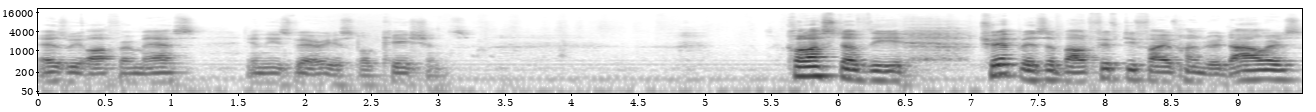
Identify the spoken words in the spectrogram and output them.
as we offer Mass in these various locations. Cost of the trip is about $5,500,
